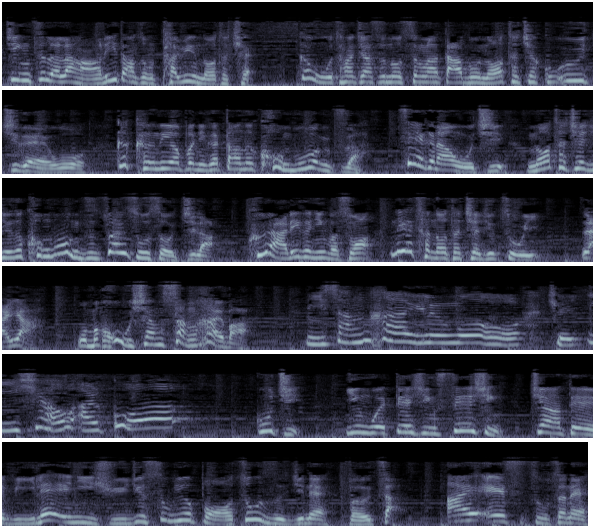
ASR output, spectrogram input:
禁止了辣行李当中托运 Note 七。搿下趟假使侬身上带部 Note 七过安检个闲话，搿肯定要把人家当成恐怖分子啊！再搿能下去，Note 七就是恐怖分子专属手机了。看何里个人勿爽，拿出 Note 七就注意。来呀，我们互相伤害吧。你伤害了我，却一笑而过。估计因为担心三星将对未来一年全球所有爆炸事件呢负责，IS 组织呢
